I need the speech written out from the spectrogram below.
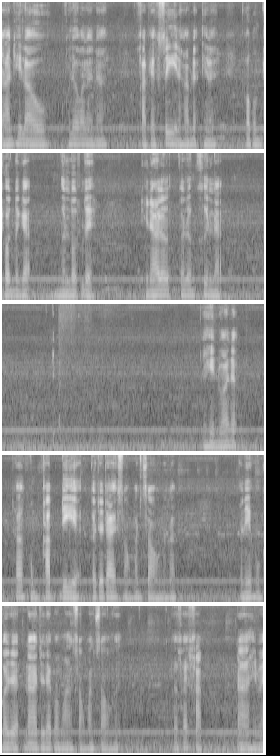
การที่เราเขาเรียกว่าอะไรนะขับแท็กซี่นะครับเนี่ยเห็นไหมพอผมชนตรงนี้เงินลดเลย ทีนี้ก็เริ่มขึ้นแล้วจะเห็นว่าเนี่ย ถ้าผมขับดีอะก็จะได้สองพันสองนะครับ อันนี้ผมก็จะน่าจะได้ประมาณสองพันสองอะค่อยๆขับ อ่า เห็นไหม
